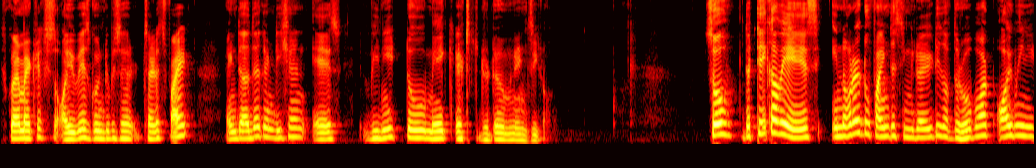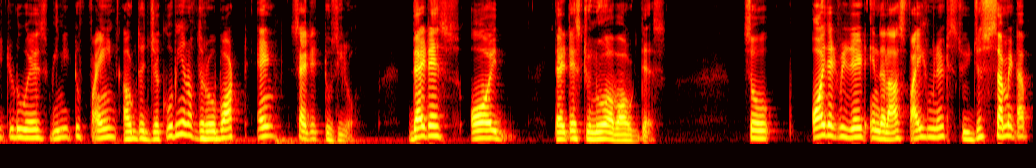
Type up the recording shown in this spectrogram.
square matrix is always going to be satisfied and the other condition is we need to make its determinant 0. So the takeaway is in order to find the singularities of the robot, all we need to do is we need to find out the Jacobian of the robot and set it to 0. That is all that is to know about this. So all that we did in the last 5 minutes to just sum it up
